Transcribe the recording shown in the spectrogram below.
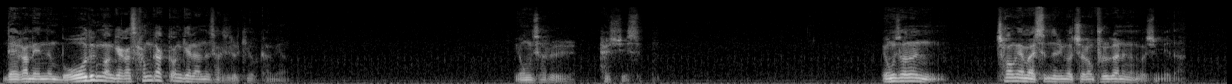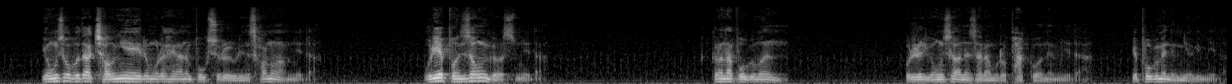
내가 맺는 모든 관계가 삼각관계라는 사실을 기억하면 용서를 할 수 있을 겁니다. 용서는 처음에 말씀드린 것처럼 불가능한 것입니다. 용서보다 정의의 이름으로 행하는 복수를 우리는 선호합니다. 우리의 본성은 그렇습니다. 그러나 복음은 우리를 용서하는 사람으로 바꾸어냅니다. 이게 복음의 능력입니다.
